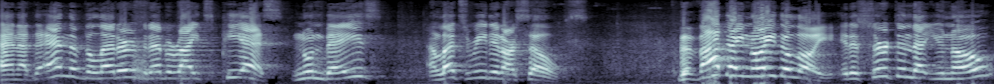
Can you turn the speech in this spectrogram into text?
And at the end of the letter, the Rebbe writes P.S. Nun Beis, and let's read it ourselves. It is certain that you know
